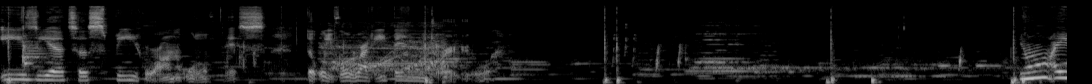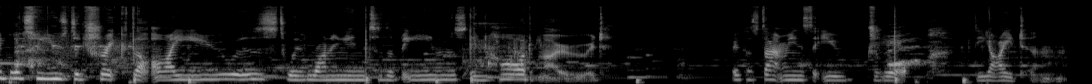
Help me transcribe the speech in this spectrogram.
Easier to speedrun all of this that we've already been through. You're not able to use the trick that I used with running into the beams in hard mode. Because that means that you drop the item.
